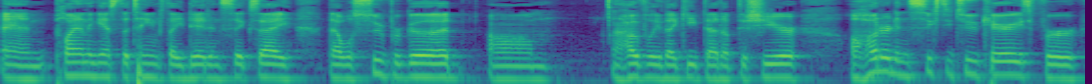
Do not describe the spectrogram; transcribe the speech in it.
and playing against the teams they did in 6A. That was super good. Um, hopefully they keep that up this year. 162 carries for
